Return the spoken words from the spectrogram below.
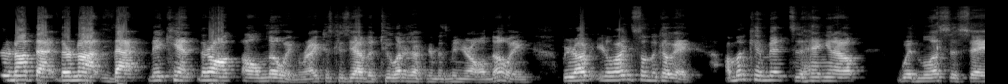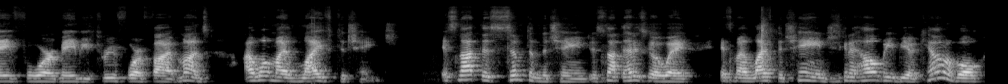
They're not that they're not that they can't they're all all knowing, right? Just because you have the two letters acronym doesn't mean you're all knowing. But you're you're letting someone go, okay, I'm gonna commit to hanging out with Melissa, say, for maybe three, four, five months. I want my life to change. It's not this symptom to change. It's not the headaches go away. It's my life to change. She's going to help me be accountable,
